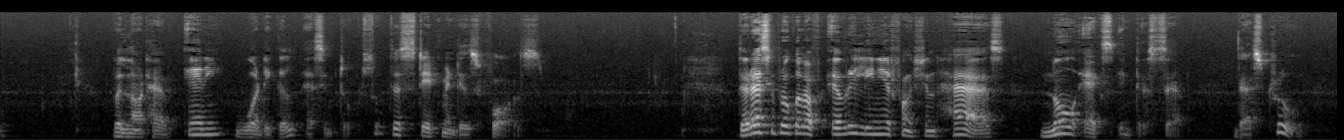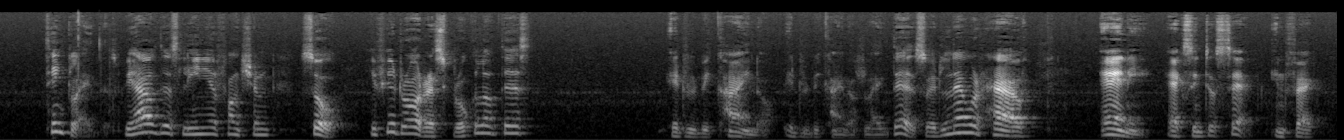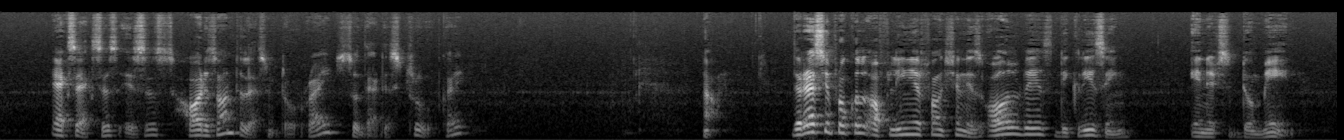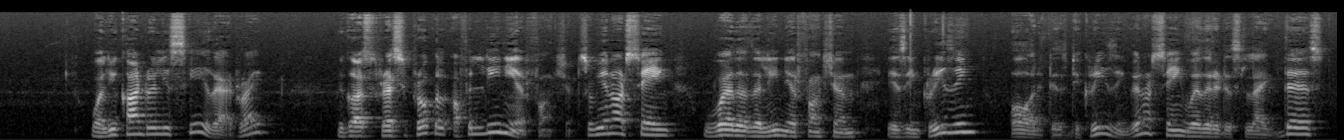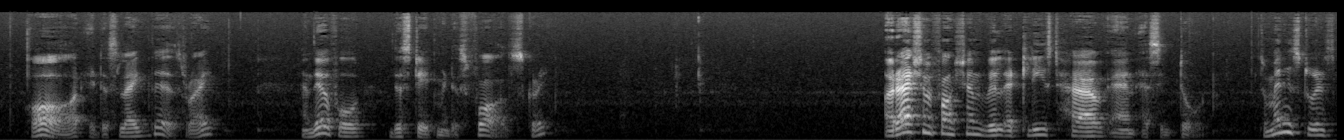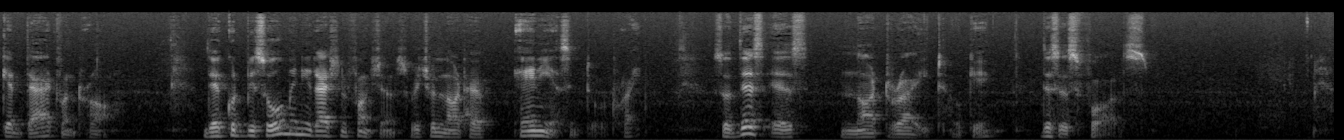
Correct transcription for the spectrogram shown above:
will not have any vertical asymptote. So this statement is false. The reciprocal of every linear function has no x-intercept. That's true. Think like this. We have this linear function. So if you draw a reciprocal of this, it will be kind of it will be kind of like this. So it will never have any x-intercept in fact x-axis is a horizontal asymptote right? So that is true correct? Now the reciprocal of linear function is always decreasing in its domain. Well you can't really say that right? Because reciprocal of a linear function. So we are not saying whether the linear function is increasing or it is decreasing. We're not saying whether it is like this or it is like this, right? And therefore, this statement is false, correct? A rational function will at least have an asymptote. So many students get that one wrong. There could be so many rational functions which will not have any asymptote, right? So this is not right, okay? This is false.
